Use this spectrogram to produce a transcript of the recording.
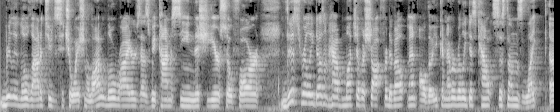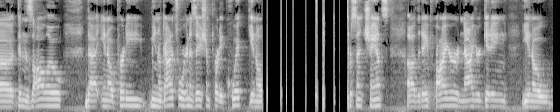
really low latitude situation, a lot of low riders as we've kind of seen this year so far. This really doesn't have much of a shot for development, although you can never really discount systems like uh, Gonzalo that, you know, pretty, you know, got its organization pretty quick, you know, percent chance uh, the day prior and now you're getting you know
